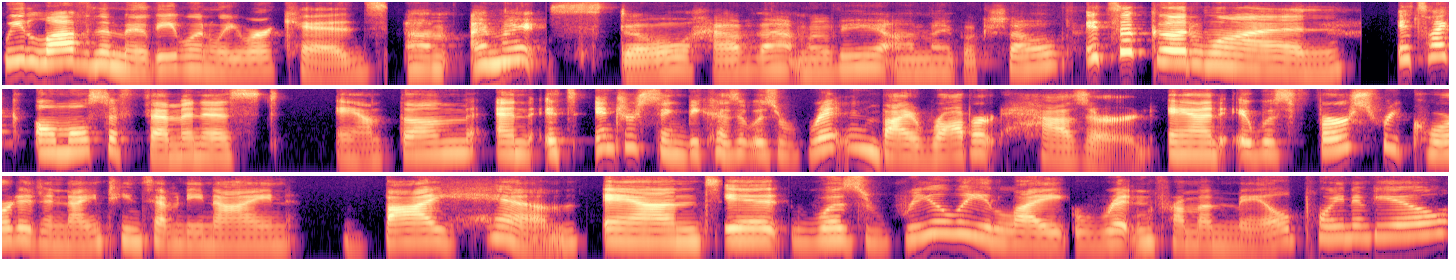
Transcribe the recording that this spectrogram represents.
We loved the movie when we were kids. Um, I might still have that movie on my bookshelf. It's a good one. It's like almost a feminist anthem. And it's interesting because it was written by Robert Hazard and it was first recorded in 1979 by him. And it was really like written from a male point of view.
